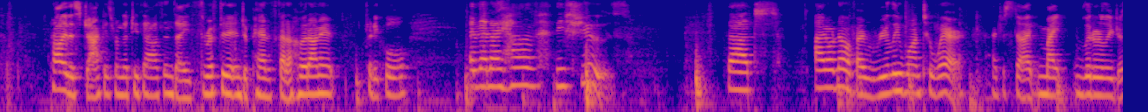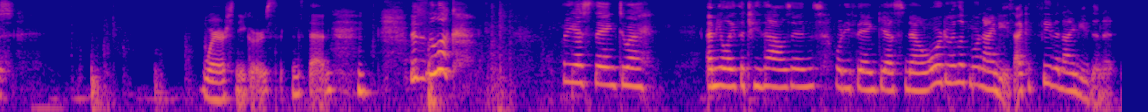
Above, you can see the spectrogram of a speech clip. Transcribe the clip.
Probably this jacket is from the 2000s. I thrifted it in Japan. It's got a hood on it. Pretty cool. And then I have these shoes that I don't know if I really want to wear. I just, I might literally just wear sneakers instead. this is the look. What do you guys think? Do I emulate the 2000s? What do you think? Yes, no? Or do I look more 90s? I could see the 90s in it.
